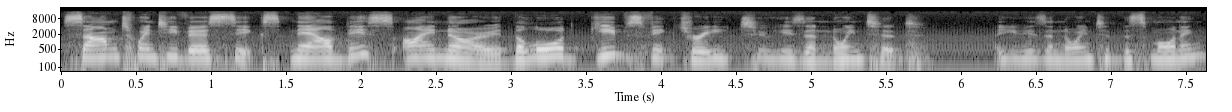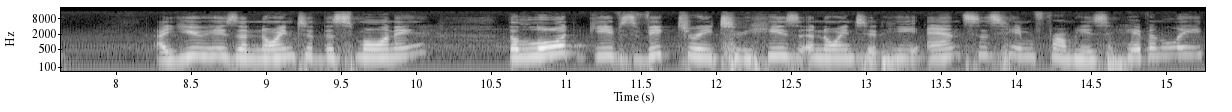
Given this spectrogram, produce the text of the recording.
Psalm 20, verse 6 Now, this I know the Lord gives victory to his anointed. Are you his anointed this morning? Are you his anointed this morning? The Lord gives victory to his anointed. He answers him from his heavenly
